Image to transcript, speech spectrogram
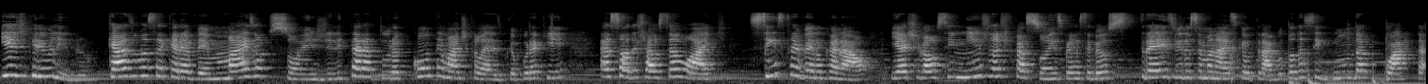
e adquirir o livro. Caso você queira ver mais opções de literatura com temática lésbica por aqui, é só deixar o seu like se inscrever no canal e ativar o sininho de notificações para receber os três vídeos semanais que eu trago toda segunda, quarta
